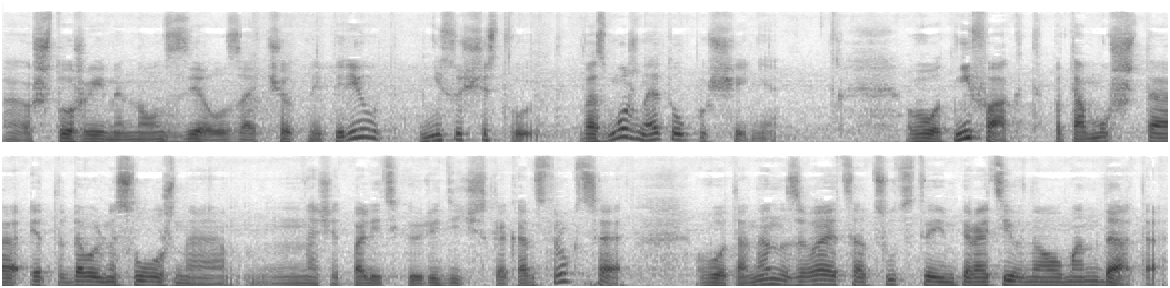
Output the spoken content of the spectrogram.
э, что же именно он сделал за отчетный период, не существует. Возможно, это упущение. Вот, не факт, потому что это довольно сложная значит, политико-юридическая конструкция. Вот, она называется отсутствие императивного мандата.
